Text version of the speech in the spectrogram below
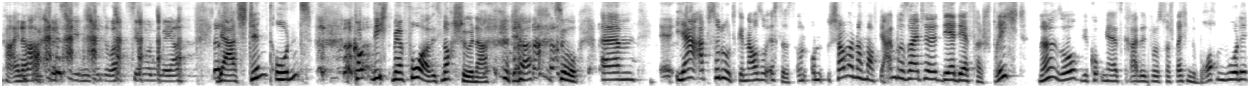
Keine aggressiven Situationen mehr. Ja, stimmt und kommt nicht mehr vor. Ist noch schöner. Ja, so. Ähm, äh, ja, absolut. Genau so ist es. Und, und schauen wir nochmal auf die andere Seite. Der, der verspricht, ne, so, wir gucken ja jetzt gerade, wo das Versprechen gebrochen wurde.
